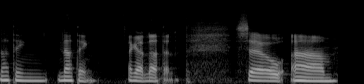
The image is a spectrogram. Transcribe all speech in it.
Nothing nothing i got nothing so um,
